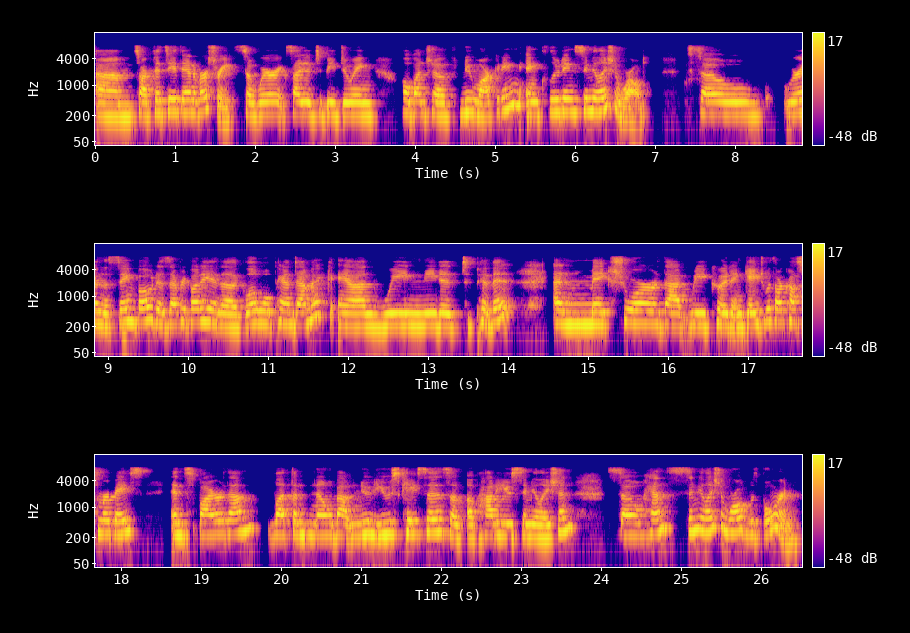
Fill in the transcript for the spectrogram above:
um, it's our 50th anniversary. So we're excited to be doing whole bunch of new marketing, including Simulation World. So we're in the same boat as everybody in a global pandemic, and we needed to pivot and make sure that we could engage with our customer base inspire them, let them know about new use cases of, of how to use simulation. So, hence, Simulation World was born.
